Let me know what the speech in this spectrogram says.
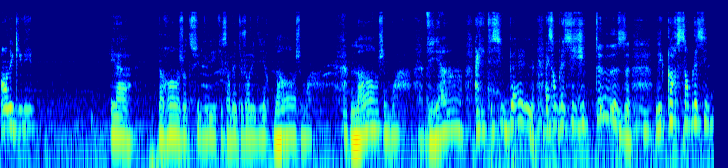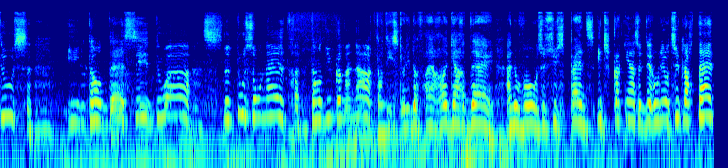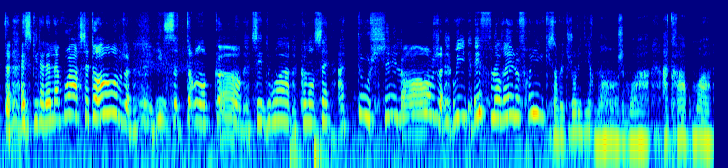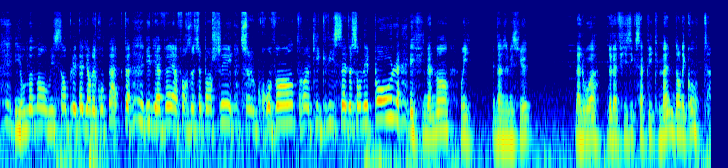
en équilibre. Et là, l'orange au-dessus de lui qui semblait toujours lui dire Mange-moi, mange-moi, viens. Elle était si belle, elle semblait si juteuse, l'écorce semblait si douce. Il tendait ses doigts de tout son être, tendu comme un arc, tandis que les deux frères regardaient. À nouveau ce suspense Hitchcockien se dérouler au-dessus de leur tête. Est-ce qu'il allait la voir, cette orange? Il se tend encore, ses doigts commençaient à toucher l'orange, oui, effleurer le fruit, qui semblait toujours lui dire Mange-moi, attrape-moi. Et au moment où il semblait établir le contact, il y avait, à force de se pencher, ce gros ventre qui glissait de son épaule. Et finalement, oui, mesdames et messieurs, la loi de la physique s'applique même dans les contes.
